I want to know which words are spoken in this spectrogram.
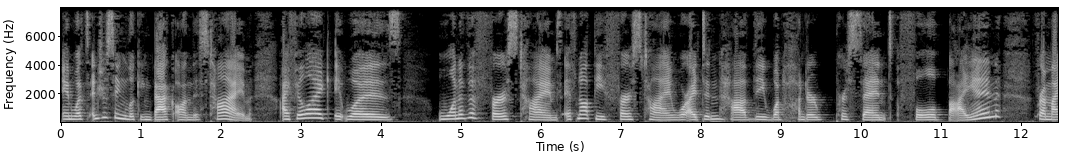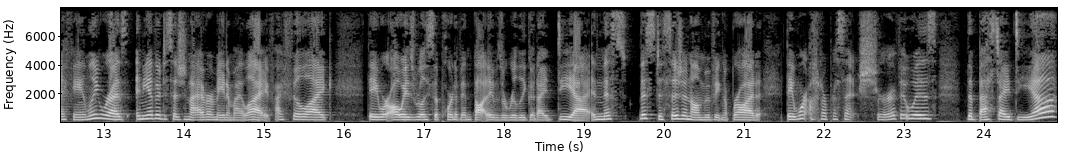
And what's interesting looking back on this time, I feel like it was one of the first times, if not the first time, where I didn't have the 100% full buy in from my family. Whereas any other decision I ever made in my life, I feel like they were always really supportive and thought it was a really good idea. And this this decision on moving abroad, they weren't 100% sure if it was the best idea.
